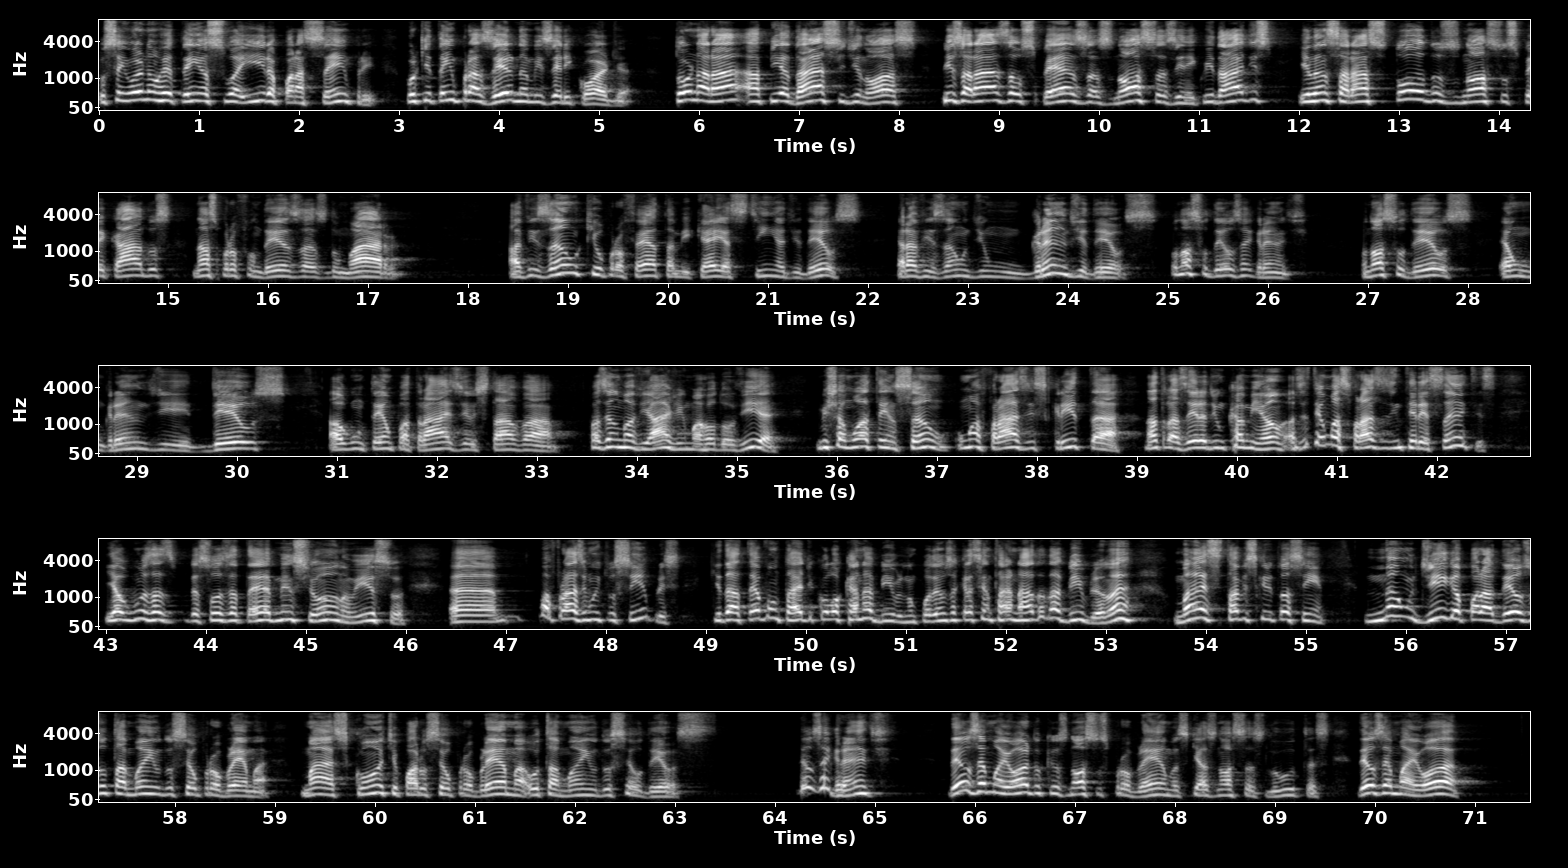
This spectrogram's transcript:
O Senhor não retém a sua ira para sempre, porque tem prazer na misericórdia. Tornará a apiedar-se de nós, pisarás aos pés as nossas iniquidades e lançarás todos os nossos pecados nas profundezas do mar. A visão que o profeta Miqueias tinha de Deus era a visão de um grande Deus. O nosso Deus é grande. O nosso Deus é um grande Deus. Algum tempo atrás eu estava fazendo uma viagem em uma rodovia, me chamou a atenção uma frase escrita na traseira de um caminhão. Às vezes tem umas frases interessantes e algumas pessoas até mencionam isso. É uma frase muito simples que dá até vontade de colocar na Bíblia, não podemos acrescentar nada da Bíblia, não é? Mas estava escrito assim: não diga para Deus o tamanho do seu problema, mas conte para o seu problema o tamanho do seu Deus. Deus é grande. Deus é maior do que os nossos problemas, que as nossas lutas. Deus é maior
